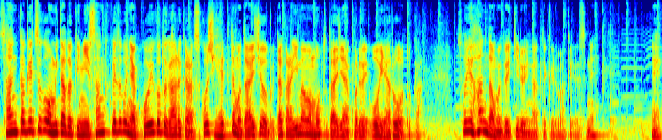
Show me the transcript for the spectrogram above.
3ヶ月後を見た時に3ヶ月後にはこういうことがあるから少し減っても大丈夫。だから今はもっと大事なこれをやろうとかそういう判断もできるようになってくるわけですね。ね。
